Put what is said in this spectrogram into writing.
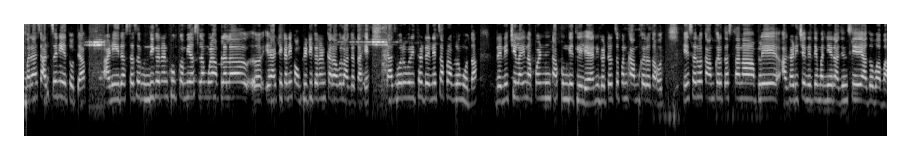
बऱ्याच अडचणी येत होत्या. आणि रस्त्याचं रुंदीकरण खूप कमी असल्यामुळे आपल्याला या ठिकाणी कॉन्क्रिटीकरण करावं लागत आहे. त्याचबरोबर इथं ड्रेनेजचा प्रॉब्लेम होता. ड्रेनेजची लाईन आपण टाकून घेतलेली आहे आणि गटरचं पण काम करत आहोत. हे सर्व काम करत असताना आपले आघाडीचे नेते माननीय राजनसिंह यादव बाबा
